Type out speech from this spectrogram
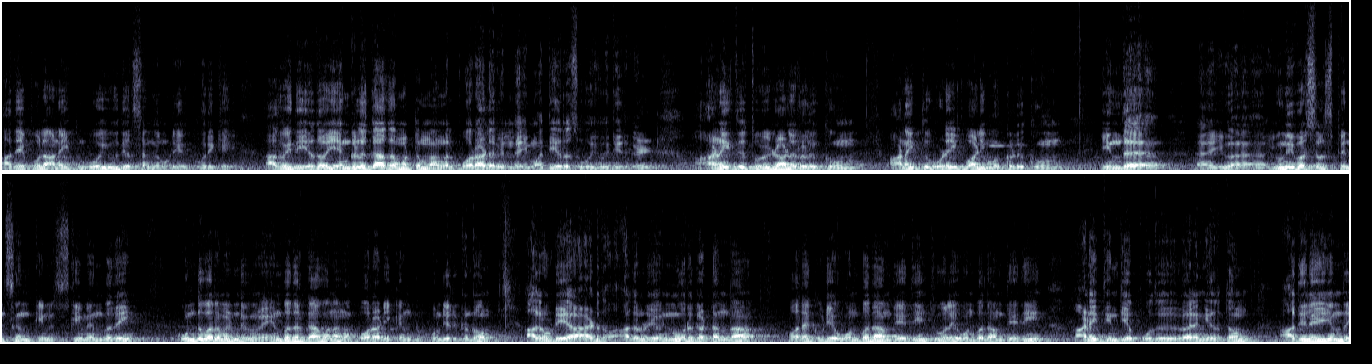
அதே போல் அனைத்து ஓய்வூதியர் சங்கங்களுடைய கோரிக்கை. ஆகவே இது ஏதோ எங்களுக்காக மட்டும் நாங்கள் போராடவில்லை மத்திய அரசு ஓய்வூதியர்கள். அனைத்து தொழிலாளர்களுக்கும் அனைத்து உழைப்பாளி மக்களுக்கும் இந்த யூனிவர்சல் பென்ஷன் ஸ்கீம் ஸ்கீம் என்பதை கொண்டு வர வேண்டும் என்பதற்காக நாங்கள் போராடி கொண்டிருக்கின்றோம். அதனுடைய அடு அதனுடைய இன்னொரு கட்டம்தான் வரக்கூடிய ஒன்பதாம் தேதி ஜூலை ஒன்பதாம் தேதி அனைத்து இந்திய பொது வேலை நிறுத்தம். அதிலேயும் இந்த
